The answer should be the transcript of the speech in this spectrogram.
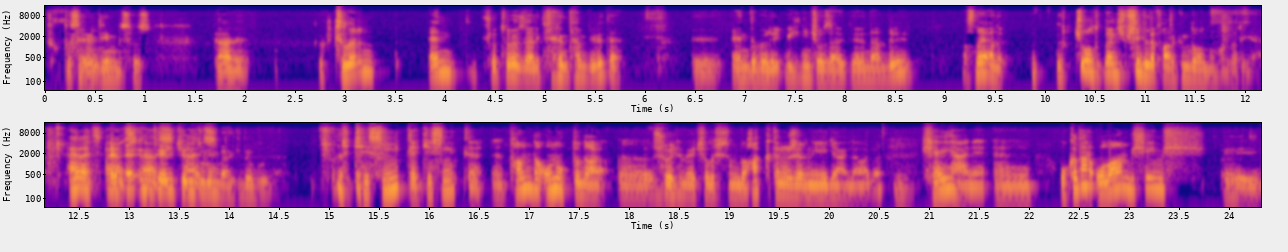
Çok da sevdiğim bir söz. Yani ırkçıların en kötü özelliklerinden biri de en de böyle ilginç özelliklerinden biri aslında yani ırkçı olduklarının hiçbir şekilde farkında olmamaları yani. Evet, evet. En, en evet, tehlikeli evet. durum belki de bu yani. kesinlikle, kesinlikle. E, tam da o noktada e, söylemeye çalıştığımda hakikaten üzerine iyi geldi abi. Hı. Şey yani e, o kadar olağan bir şeymiş e,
